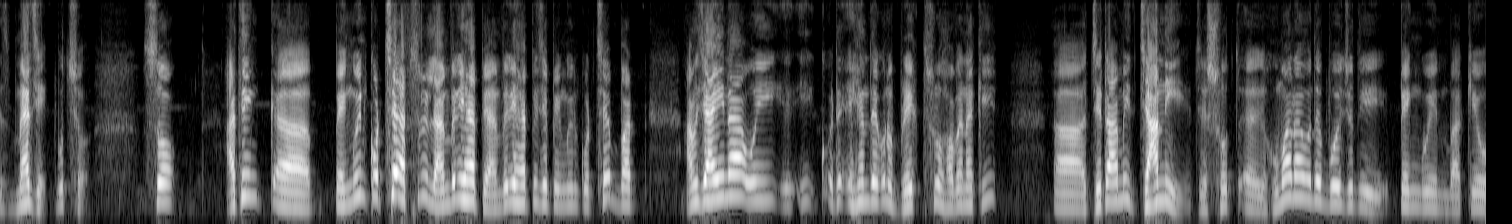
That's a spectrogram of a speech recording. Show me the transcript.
is magic বুঝছ? সো আই থিঙ্ক পেঙ্গুইন করছে absolutely I am very happy I am very happy যে পেঙ্গুইন করছে বাট আমি জানি না ওই এখান থেকে কোনো ব্রেক থ্রু হবে নাকি। যেটা আমি জানি যে সত- আহ, হুমায়ুন আহমেদের বই যদি পেঙ্গুইন বা কেউ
